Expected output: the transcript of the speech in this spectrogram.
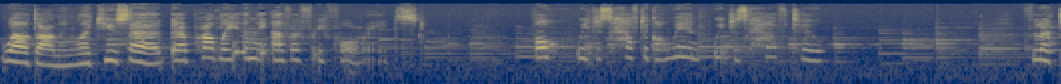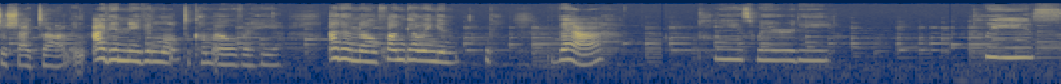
Well, darling, like you said, they're probably in the Everfree Forest. Oh, we just have to go in. We just have to. Fluttershy, darling, I didn't even want to come over here. I don't know if I'm going in there. Please, Rarity. Please.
